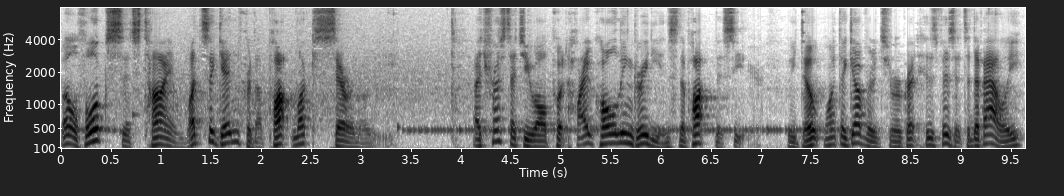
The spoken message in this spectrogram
Well, folks, it's time once again for the potluck ceremony. I trust that you all put high quality ingredients in the pot this year. We don't want the governor to regret his visit to the valley.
